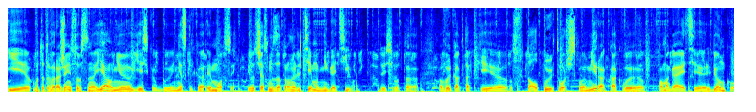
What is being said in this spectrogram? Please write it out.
И вот это выражение собственного «я», у нее есть как бы несколько эмоций. И вот сейчас мы затронули тему негатива. То есть вот э, вы, как такие столпы творческого мира, как вы помогаете ребенку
